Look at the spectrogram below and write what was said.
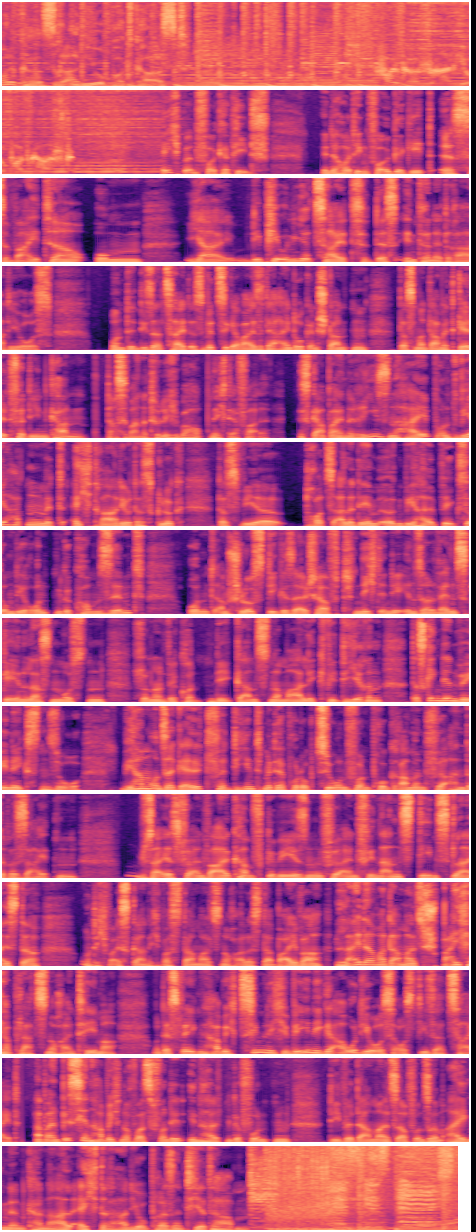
Volkers Radio Podcast. Volkers Radio Podcast. Ich bin Volker Pietsch. In der heutigen Folge geht es weiter um ja, die Pionierzeit des Internetradios. Und in dieser Zeit ist witzigerweise der Eindruck entstanden, dass man damit Geld verdienen kann. Das war natürlich überhaupt nicht der Fall. Es gab einen Riesenhype und wir hatten mit Echtradio das Glück, dass wir trotz alledem irgendwie halbwegs um die Runden gekommen sind und am Schluss die Gesellschaft nicht in die Insolvenz gehen lassen mussten, sondern wir konnten die ganz normal liquidieren. Das ging den wenigsten so. Wir haben unser Geld verdient mit der Produktion von Programmen für andere Seiten sei es für einen Wahlkampf gewesen, für einen Finanzdienstleister und ich weiß gar nicht, was damals noch alles dabei war. Leider war damals Speicherplatz noch ein Thema und deswegen habe ich ziemlich wenige Audios aus dieser Zeit. Aber ein bisschen habe ich noch was von den Inhalten gefunden, die wir damals auf unserem eigenen Kanal Echtradio präsentiert haben. Es ist echt,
